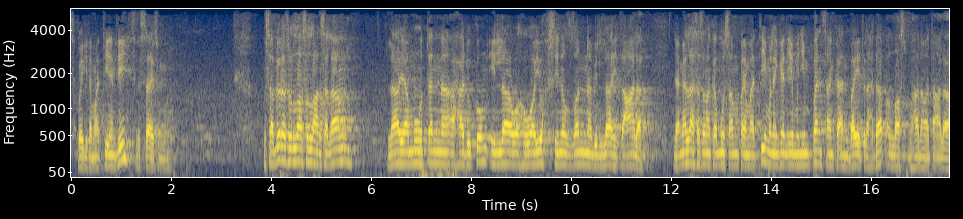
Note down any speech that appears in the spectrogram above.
supaya kita mati nanti selesai semua. Bersabda Rasulullah sallallahu alaihi wasallam, "La yamutanna ahadukum illa wa huwa yuhsinu dhanna billahi ta'ala." Janganlah seseorang kamu sampai mati melainkan ia menyimpan sangkaan baik terhadap Allah Subhanahu wa taala.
